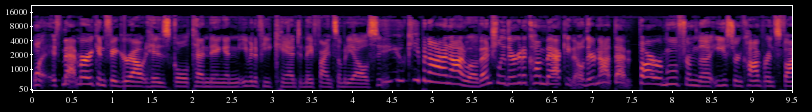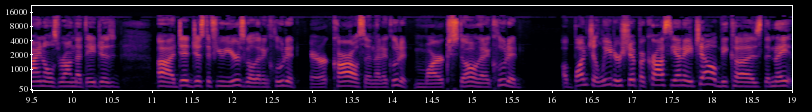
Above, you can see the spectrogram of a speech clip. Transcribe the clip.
well, if Matt Murray can figure out his goaltending, and even if he can't, and they find somebody else, you keep an eye on Ottawa. Eventually, they're going to come back. You know, they're not that far removed from the Eastern Conference Finals run that they just uh, did just a few years ago. That included Erik Karlsson, that included Mark Stone, that included a bunch of leadership across the NHL because they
